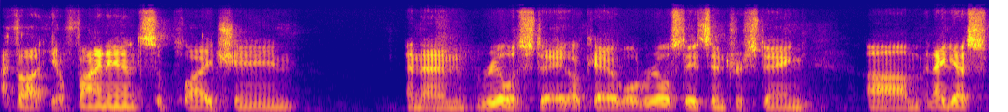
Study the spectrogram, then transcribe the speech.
I thought you know finance, supply chain, and then real estate. Okay, well, real estate's interesting. Um, and I guess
